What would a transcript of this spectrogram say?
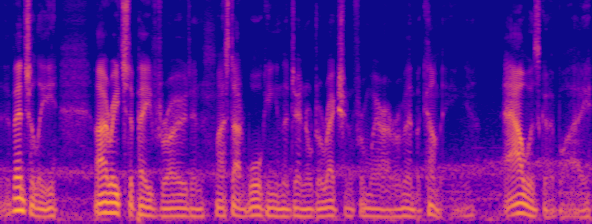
Eventually, I reached a paved road and I start walking in the general direction from where I remember coming. Hours go by,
